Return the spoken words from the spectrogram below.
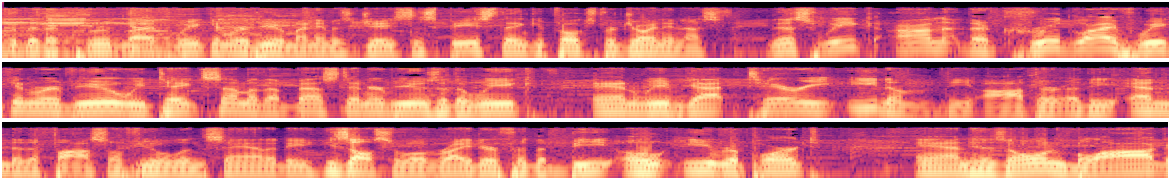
Welcome to the Crude Life Week in Review. My name is Jason Spiess. Thank you, folks, for joining us. This week on the Crude Life Week in Review, we take some of the best interviews of the week, and we've got Terry Etam, the author of The End of the Fossil Fuel Insanity. He's also a writer for the BOE Report and his own blog,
